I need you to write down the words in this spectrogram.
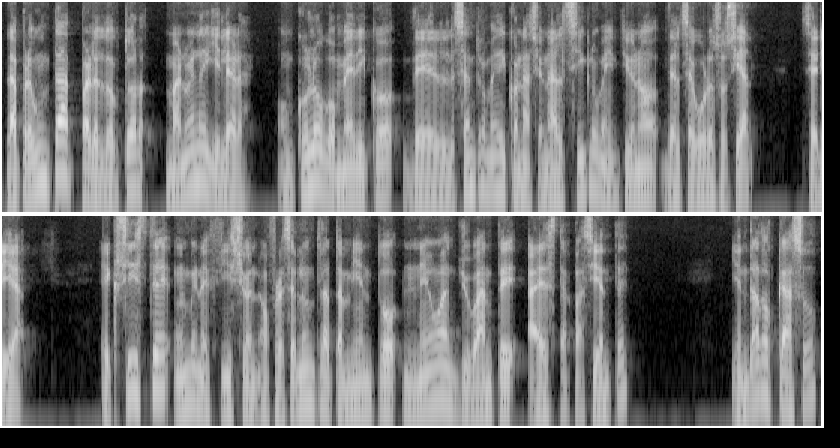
La pregunta para el doctor Manuel Aguilera, oncólogo médico del Centro Médico Nacional Siglo XXI del Seguro Social, sería, ¿existe un beneficio en ofrecerle un tratamiento neoadyuvante a esta paciente? Y en dado caso,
